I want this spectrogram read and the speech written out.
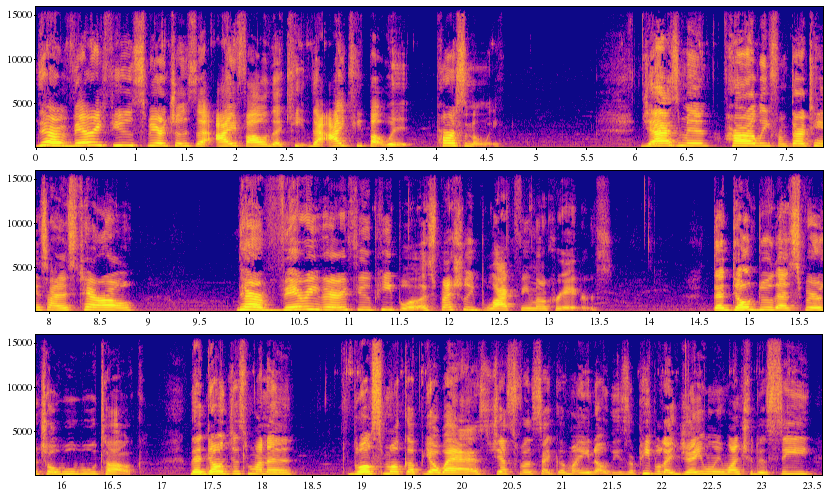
There are very few spiritualists that I follow that keep that I keep up with personally. Jasmine Harley from 13 Science Tarot, there are very, very few people, especially black female creators, that don't do that spiritual woo woo talk, that don't just want to blow smoke up your ass just for the sake of money. No, these are people that genuinely want you to see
